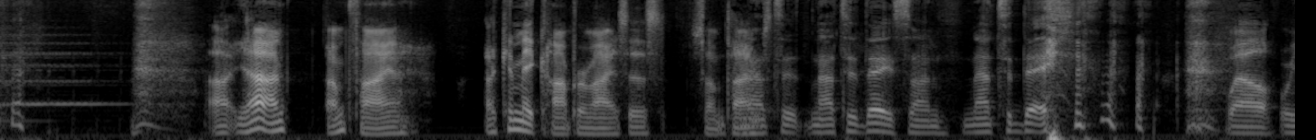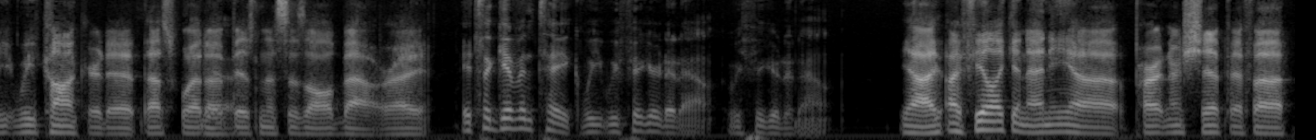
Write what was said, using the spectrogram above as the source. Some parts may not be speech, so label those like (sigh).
Uh, yeah, I'm I'm fine. I can make compromises not, sometimes. to, not today, son. Not today. (laughs) Well, we we conquered it. That's what Yeah. a business is all about, right? it's a give and take. We we figured it out. We figured it out. Yeah, I, I feel like in any uh partnership, if uh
